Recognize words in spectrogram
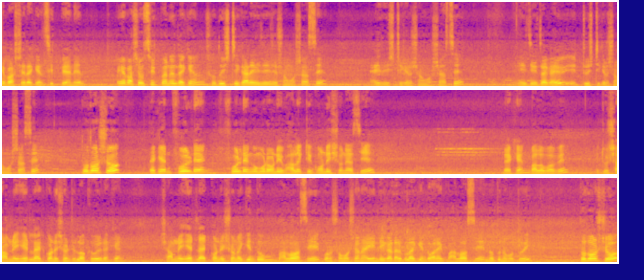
এ পাশে দেখেন সিট প্যানেল এ পাশেও সিট প্যানেল দেখেন, শুধু স্টিকার এই যে যে সমস্যা আছে। এই যে স্টিকারের সমস্যা আছে। এই যে জায়গায় একটু স্টিকারের সমস্যা আছে। তো দর্শক, দেখেন ফুল ট্যাঙ্ক ফুল ট্যাঙ্কও মোটামুটি ভালো একটি কন্ডিশনে আছে। দেখেন ভালোভাবে। একটু সামনে হেডলাইট কন্ডিশনটি লক্ষ্য করে দেখেন। সামনে হেডলাইট কন্ডিশনও কিন্তু ভালো আছে, কোনো সমস্যা নাই ইন্ডিকেটারগুলো কিন্তু অনেক ভালো আছে, নতুনের মতোই। তো দর্শক,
